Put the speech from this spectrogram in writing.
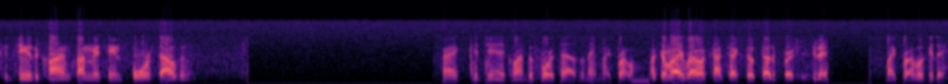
Continue the climb, climb maintain 4,000. All right, continue to climb to 4,000, 8 Mike Bravo. Hawker Mike Bravo, contact outside departures, good day. Mike Bravo, good day.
